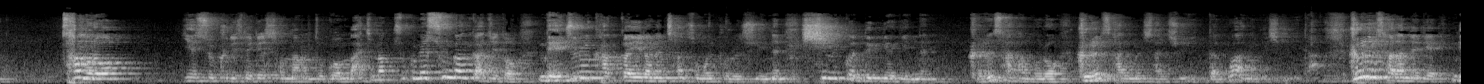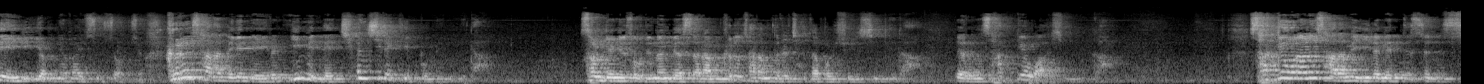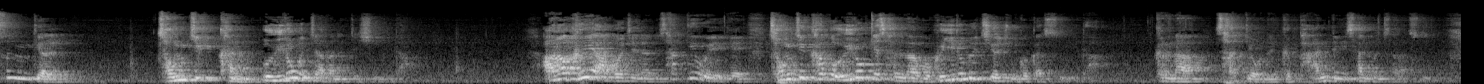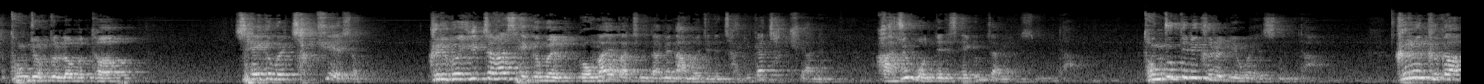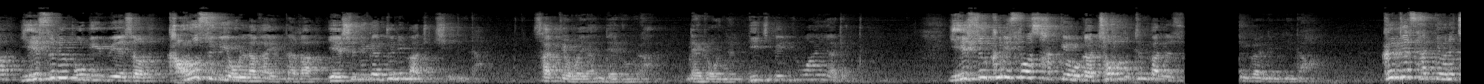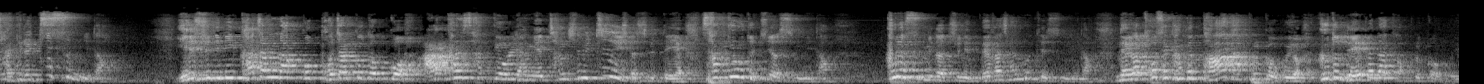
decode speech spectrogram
참으로 예수 그리스도에게 소망을 두고 마지막 죽음의 순간까지도 내 주를 가까이라는 찬송을 부를 수 있는 힘있고 능력이 있는 그런 사람으로 그런 삶을 살 수 있다고 하는 것입니다. 그런 사람에게 내일이 염려가 있을 수 없죠. 그런 사람에게 내일은 이미 내 천실의 기쁨입니다. 성경에서 우리는 몇 사람 그런 사람들을 찾아볼 수 있습니다. 여러분 사개오 아십니까? 사개오라는 사람의 이름의 뜻은 순결, 정직한, 의로운 자라는 뜻입니다. 아마 그의 아버지는 사개오에게 정직하고 의롭게 살라고 그 이름을 지어준 것 같습니다. 그러나 사개오는 그 반대의 삶을 살았습니다. 동족들로부터 세금을 착취해서 그리고 일정한 세금을 로마에 바친 다음에 나머지는 자기가 착취하는 아주 못된 세금장이었습니다. 동족들이 그를 미워했습니다. 그런 그가 예수를 보기 위해서 가로수 위에 올라가 있다가 예수님과 눈이 마주칩니다. 사개오야 내려오라. 내가 오늘 네 집에 유하여야겠다. 예수 그리스도와 사개오가 접붙음 받는 순간입니다. 그때 사개오는 자기를 찢습니다. 예수님이 가장 낮고 보잘것없고 악한 사개오를 향해 당신을 찢으셨을 때에 사개오도 찢었습니다. 그렇습니다, 주님. 내가 잘못했습니다. 내가 토색한 건 다 갚을 거고요. 그도 네 배나 갚을 거고요.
